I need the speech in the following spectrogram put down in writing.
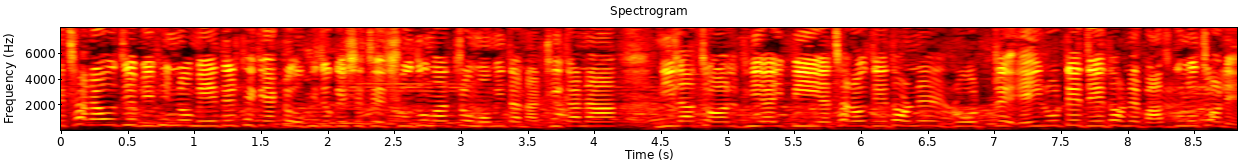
এছাড়াও যে বিভিন্ন মেয়েদের থেকে একটা অভিযোগ এসেছে, শুধুমাত্র মমিতা না, ঠিকানা, নীলাচল ভিআইপি এছাড়াও যে ধরনের রোড, এই রোডে যে ধরনের বাসগুলো চলে,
